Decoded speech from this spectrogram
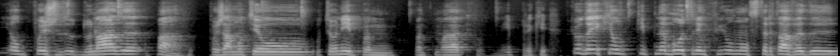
Ele depois do, do nada, pá, depois já montei o, o teu NIP para me mandar. NIP para quê? Porque eu dei aquilo tipo na boa, tranquilo, não se tratava de,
